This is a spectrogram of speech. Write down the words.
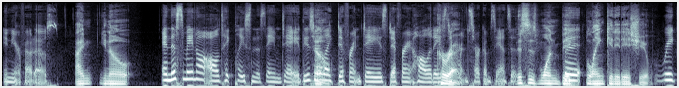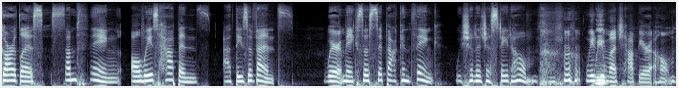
in your photos. I'm, you know, And this may not all take place in the same day. These No. are like different days, different holidays, Correct. different circumstances. This is one big But- blanketed issue. Regardless, something always happens at these events where it makes us sit back and think we should have just stayed home. We'd We- be much happier at home.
